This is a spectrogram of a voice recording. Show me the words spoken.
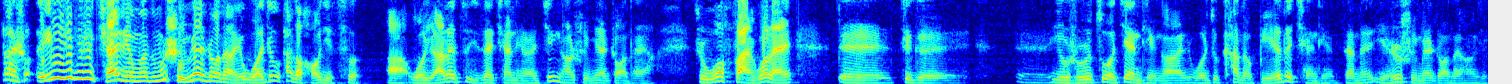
但说，哎，这不是潜艇吗？怎么水面状态？我就看到好几次啊！我原来自己在潜艇上经常水面状态啊，就是我反过来，呃，这个，呃，有时候坐舰艇啊，我就看到别的潜艇在那也是水面状态航行。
